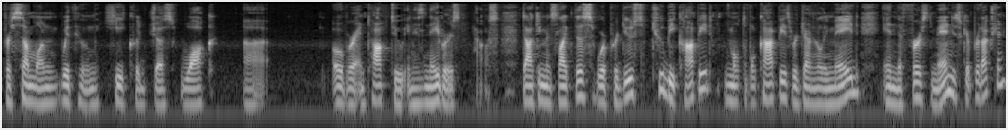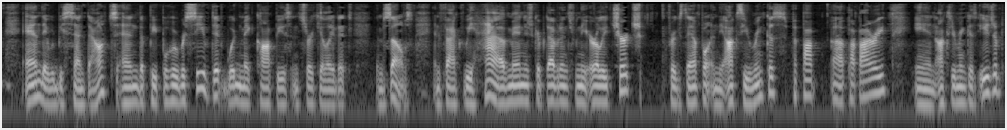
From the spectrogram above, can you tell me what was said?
for someone with whom he could just walk uh, over and talked to in his neighbor's house. Documents like this were produced to be copied. Multiple copies were generally made in the first manuscript production, and they would be sent out, and the people who received it would make copies and circulate it themselves. In fact, we have manuscript evidence from the early church for example, in the Oxyrhynchus uh, papyri in Oxyrhynchus, Egypt,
